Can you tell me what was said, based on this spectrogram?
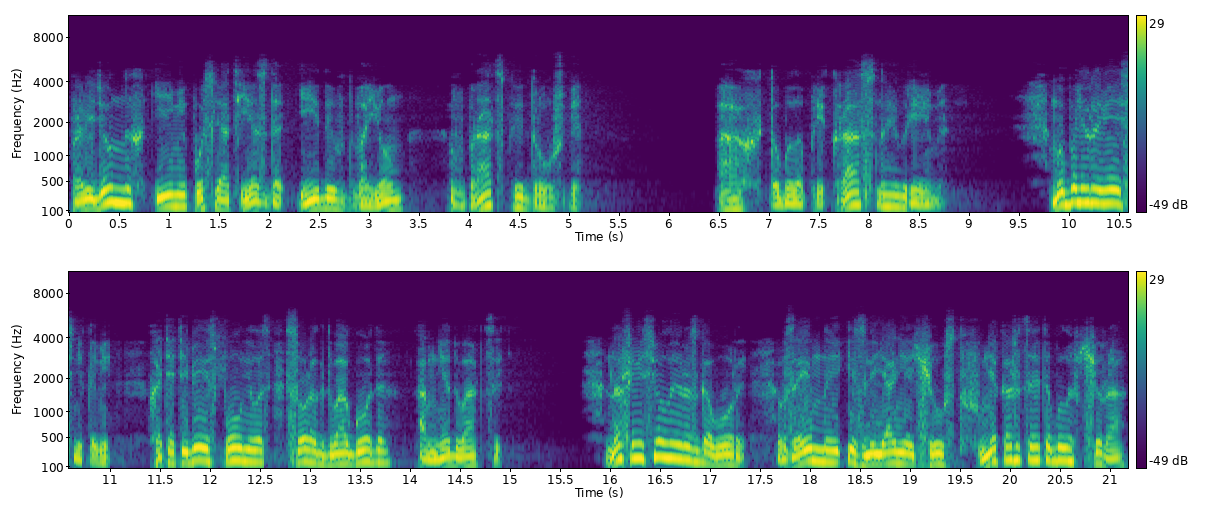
проведенных ими после отъезда Иды вдвоем в братской дружбе. Ах, то было прекрасное время! Мы были ровесниками, хотя тебе исполнилось 42 года, а мне 20. Наши веселые разговоры, взаимные излияния чувств, мне кажется, это было вчера.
